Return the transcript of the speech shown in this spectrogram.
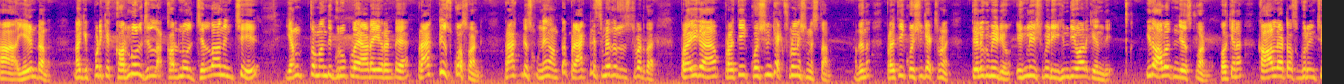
ఏంటని ఏంటన్న నాకు ఇప్పటికీ కర్నూలు జిల్లా కర్నూలు జిల్లా నుంచి ఎంతమంది గ్రూప్లో యాడ్ అయ్యారంటే ప్రాక్టీస్ కోసం అండి. ప్రాక్టీస్ నేను అంతా ప్రాక్టీస్ మీద దృష్టి పెడతా. పైగా ప్రతి క్వశ్చన్కి ఎక్స్ప్లెనేషన్ ఇస్తాను. అదే ప్రతి క్వశ్చన్కి explain Telugu medium English medium Hindi వాళ్ళకి హిందీ ఇది ఆలోచన చేసుకోండి. ఓకేనా కాల్ లెటర్స్ గురించి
